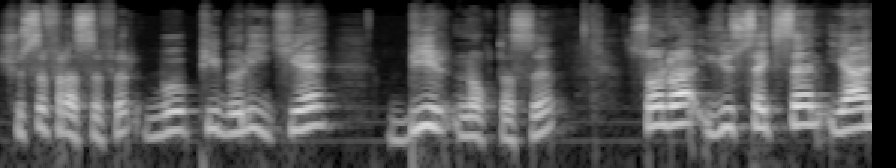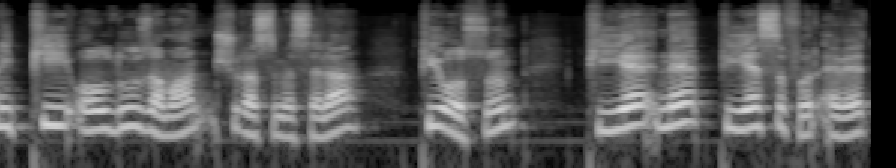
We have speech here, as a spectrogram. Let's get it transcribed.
şu 0'a 0. Bu pi bölü 2'ye 1 noktası. Sonra 180 yani pi olduğu zaman şurası mesela pi olsun. Pi'ye ne? Pi'ye 0. Evet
